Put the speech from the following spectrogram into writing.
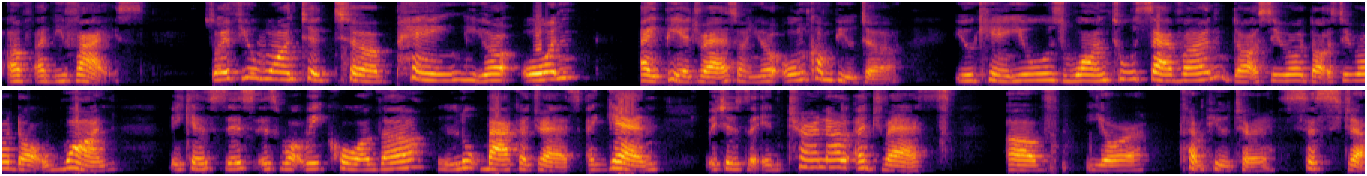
of a device. So if you wanted to ping your own IP address on your own computer, you can use 127.0.0.1 because this is what we call the loopback address. Again, which is the internal address of your computer system.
